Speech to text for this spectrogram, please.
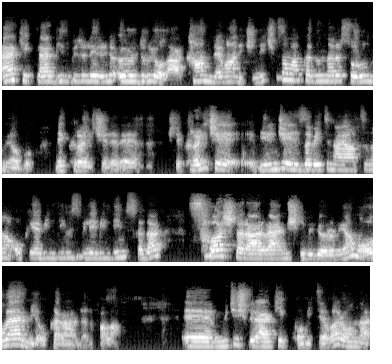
erkekler birbirlerini öldürüyorlar kan revan içinde. Hiçbir zaman kadınlara sorulmuyor bu. Ne kraliçelere, işte kraliçe birinci Elizabeth'in hayatını okuyabildiğimiz, bilebildiğimiz kadar savaş karar vermiş gibi görünüyor ama o vermiyor o kararları falan. Ee, müthiş bir erkek komite var onlar.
